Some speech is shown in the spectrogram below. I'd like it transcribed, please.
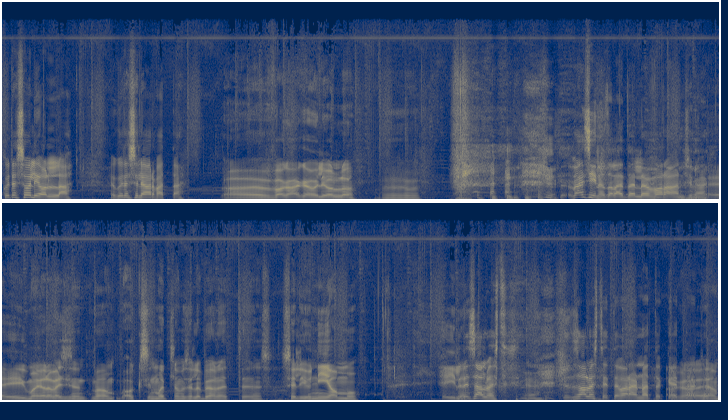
kuidas oli olla ja kuidas oli arvata äh,? väga äge oli olla äh, väsinud oled veel, vara on sinu jaoks? ei, ma ei ole väsinud, ma hakkasin mõtlema selle peale, et äh, see oli ju nii ammu. eile. Te salvestasite, te salvestasite varem natuke. aga, aga,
